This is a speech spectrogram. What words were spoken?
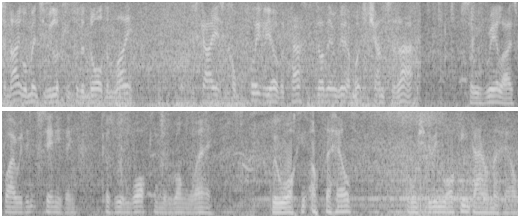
tonight we're meant to be looking for the northern lights. The sky is completely overcast. I don't think we're going to have much chance of that. So we've realised why we didn't see anything, because we were walking the wrong way. We were walking up the hill, and we should have been walking down the hill.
